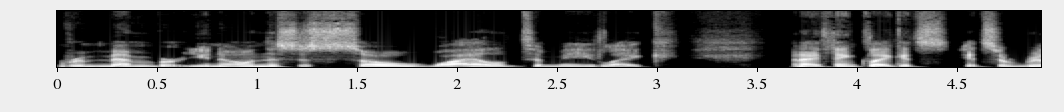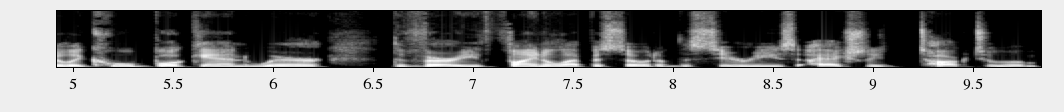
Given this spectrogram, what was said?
remember, you know? And this is so wild to me. Like and I think like it's it's a really cool bookend where the very final episode of the series, I actually talked to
